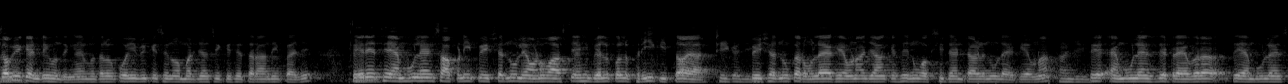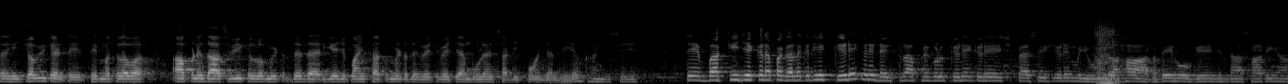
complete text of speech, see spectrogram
24 ਘੰਟੇ ਹੁੰਦੀਆਂ ਮਤਲਬ ਕੋਈ ਵੀ ਕਿਸੇ ਨੂੰ ਐਮਰਜੈਂਸੀ ਕਿਸੇ ਤਰ੍ਹਾਂ ਦੀ ਪੈ ਜੇ। ਫਿਰ ਇੱਥੇ ਐਂਬੂਲੈਂਸ ਆਪਣੀ ਪੇਸ਼ੈਂਟ ਨੂੰ ਲਿਆਉਣ ਵਾਸਤੇ ਅਸੀਂ ਬਿਲਕੁਲ ਫ੍ਰੀ ਕੀਤਾ ਹੋਇਆ। ਠੀਕ ਹੈ ਜੀ। ਪੇਸ਼ੈਂਟ ਨੂੰ ਘਰੋਂ ਲੈ ਕੇ ਆਉਣਾ ਜਾਂ ਕਿਸੇ ਨੂੰ ਐਕਸੀਡੈਂਟ ਵਾਲੇ ਨੂੰ ਲੈ ਕੇ ਆਉਣਾ ਹਾਂਜੀ। ਤੇ ਐਂਬੂਲੈਂਸ ਦੇ ਡਰਾਈਵਰ ਤੇ ਐਂਬੂਲੈਂਸ ਅਸੀਂ 24 ਘੰਟੇ ਇੱਥੇ ਮਤਲਬ ਆਪਣੇ 10-20 ਕਿਲੋਮੀਟਰ ਦੇ ਦਾਇਰੇ 'ਚ 5-7 ਮਿੰਟ ਦੇ ਵਿੱਚ ਵਿੱਚ ਐਂਬੂਲੈਂਸ ਸਾਡੀ ਪਹੁੰਚ ਜਾਂਦੀ ਆ। ਹਾਂਜੀ ਸਹੀ ਹੈ। ਤੇ ਬਾਕੀ ਜੇਕਰ ਆਪਾਂ ਗੱਲ ਕਰੀਏ ਕਿਹੜੇ ਕਿਹੜੇ ਡਾਕਟਰ ਆਪਣੇ ਕੋਲ ਕਿਹੜੇ ਕਿਹੜੇ ਸਪੈਸ਼ਲਿਸਟ ਜਿਹੜੇ ਮੌਜੂਦ ਆ ਹਾਰਟ ਦੇ ਹੋ ਗਏ ਜਿੱਦਾਂ ਸਾਰੀਆਂ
